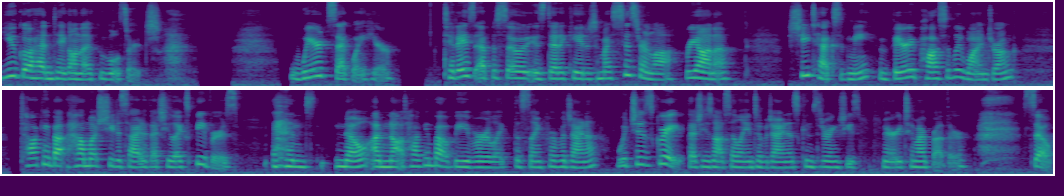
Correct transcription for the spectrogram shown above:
you go ahead and take on that Google search. Weird segue here. Today's episode is dedicated to my sister in law, Rihanna, she texted me, very possibly wine drunk, talking about how much she decided that she likes beavers. And no, I'm not talking about beaver like the slang for vagina, which is great that she's not selling into vaginas considering she's married to my brother. So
